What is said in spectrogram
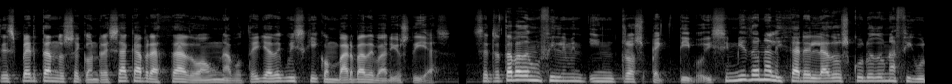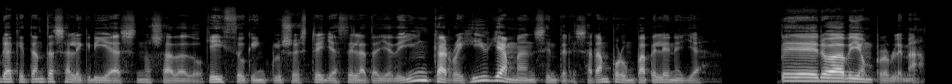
despertándose con resaca abrazado a una botella de whisky con barba de varios días. Se trataba de un film introspectivo y sin miedo a analizar el lado oscuro de una figura que tantas alegrías nos ha dado, que hizo que incluso estrellas de la talla de Jim Carrey y Hugh Jackman se interesaran por un papel en ella. Pero había un problema.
